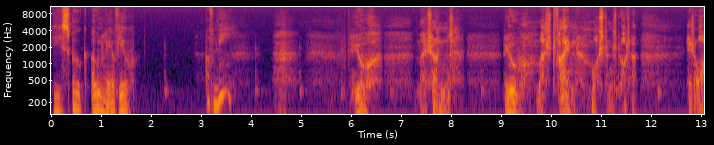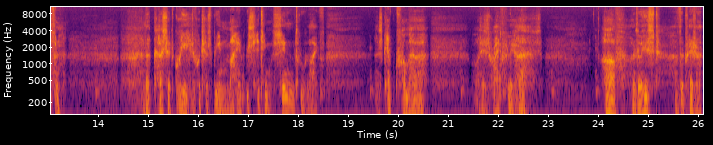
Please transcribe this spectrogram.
He spoke only of you. Of me? You, my sons, you must find Morstan's daughter, his orphan. The cursed greed which has been my besetting sin through life has kept from her what is rightfully hers. Half, at least, of the treasure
